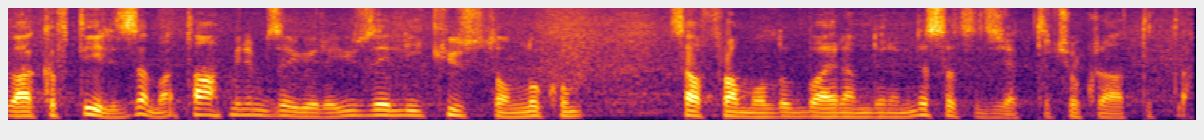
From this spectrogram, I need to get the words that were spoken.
vakıf değiliz ama tahminimize göre 150-200 ton lokum Safranbolu'da bu bayram döneminde satılacaktır çok rahatlıkla.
